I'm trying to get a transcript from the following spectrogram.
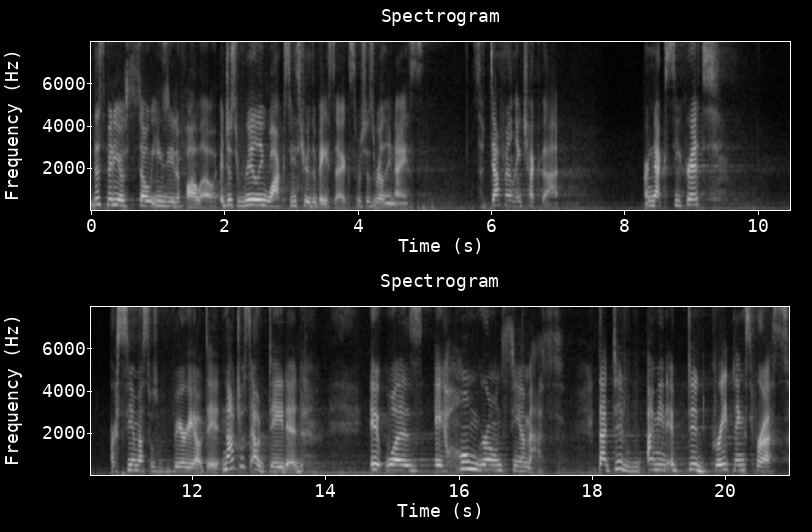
this video is so easy to follow. It just really walks you through the basics, which is really nice. So definitely check that. Our next secret, our CMS was very outdated. Not just outdated, it was a homegrown CMS that did, I mean, it did great things for us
